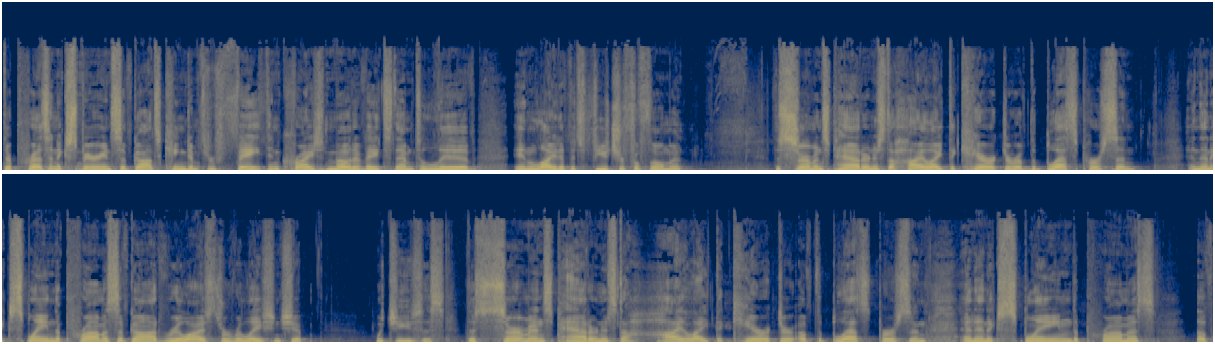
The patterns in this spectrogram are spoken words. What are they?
Their present experience of God's kingdom through faith in Christ motivates them to live in light of its future fulfillment. The sermon's pattern is to highlight the character of the blessed person and then explain the promise of God realized through relationship with Jesus. The sermon's pattern is to highlight the character of the blessed person and then explain the promise of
